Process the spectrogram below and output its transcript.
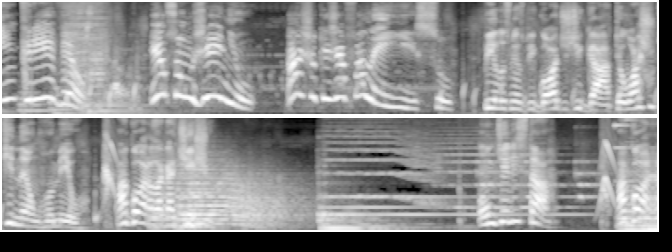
Incrível! Eu sou um gênio. Acho que já falei isso. Pelos meus bigodes de gato, eu acho que não, Romeu. Agora, lagartixo! Onde ele está? Agora!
